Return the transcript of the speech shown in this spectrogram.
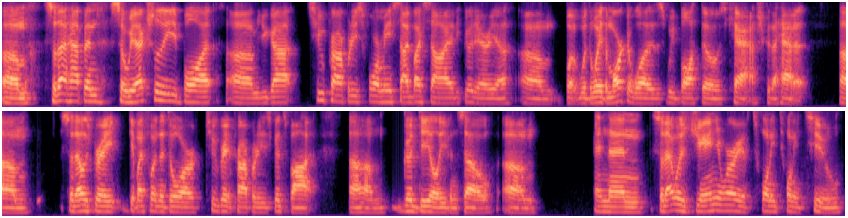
um, so that happened. So we actually bought, um, you got two properties for me side by side, good area. Um, but with the way the market was, we bought those cash because I had it. Um, so that was great. Get my foot in the door. Two great properties, good spot, um, good deal, even so. Um, and then, so that was January of 2022.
